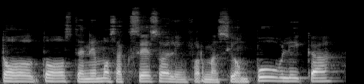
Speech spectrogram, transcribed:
todos tenemos acceso a la información pública,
